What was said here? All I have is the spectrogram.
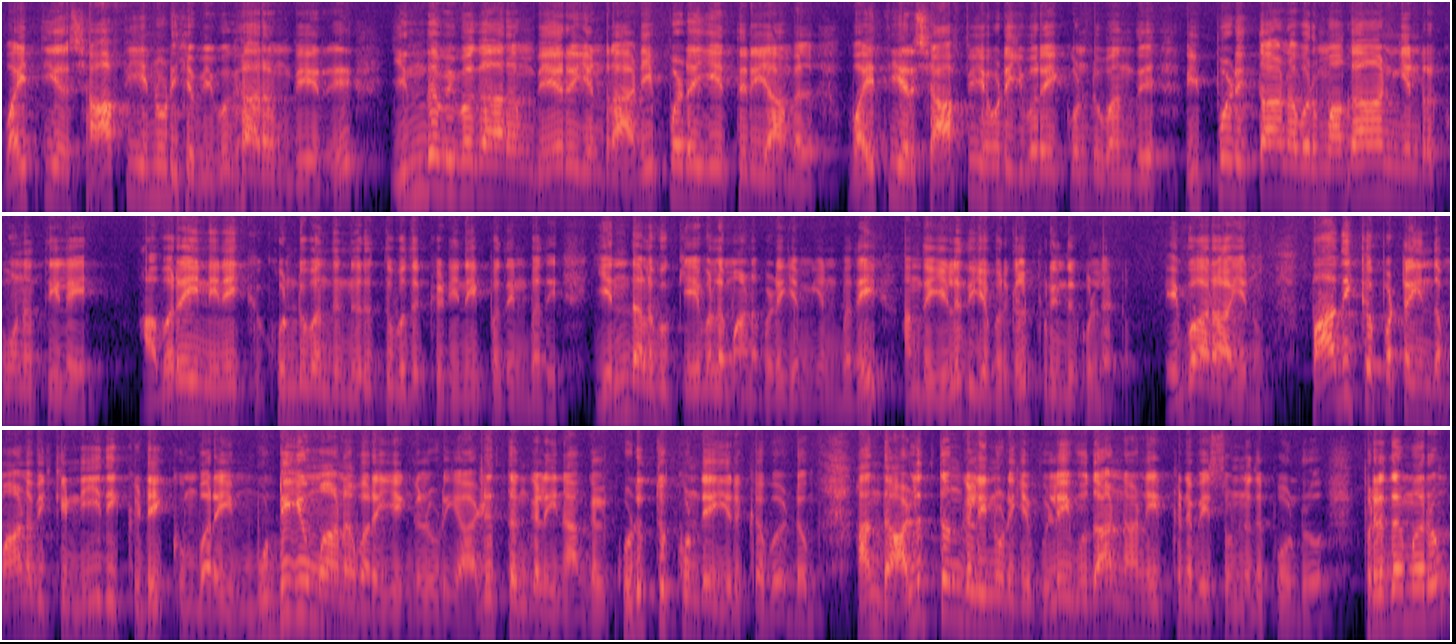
வைத்தியர் ஷாஃபியினுடைய விவகாரம் வேறு இந்த விவகாரம் வேறு என்ற அடிப்படையே தெரியாமல் வைத்தியர் ஷாஃபியோடு இவரை கொண்டு வந்து இப்படித்தான் அவர் மகான் என்ற கோணத்திலே அவரை நினைக்க கொண்டு வந்து நிறுத்துவதற்கு நினைப்பது என்பது எந்த அளவு கேவலமான விடயம் என்பதை அந்த எழுதியவர்கள் புரிந்து கொள்ளட்டும். எவ்வாறாயினும் பாதிக்கப்பட்ட இந்த மாணவிக்கு நீதி கிடைக்கும் வரை முடியுமான வரை எங்களுடைய அழுத்தங்களை நாங்கள் கொடுத்து கொண்டே இருக்க வேண்டும். அந்த அழுத்தங்களினுடைய விளைவுதான் நான் ஏற்கனவே சொன்னது போன்று பிரதமரும்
